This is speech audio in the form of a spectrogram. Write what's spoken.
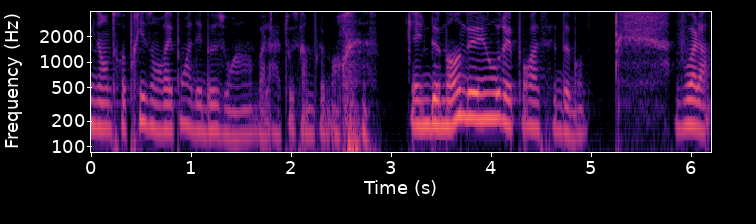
une entreprise on répond à des besoins, voilà tout simplement. Il y a une demande et on répond à cette demande. Voilà,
